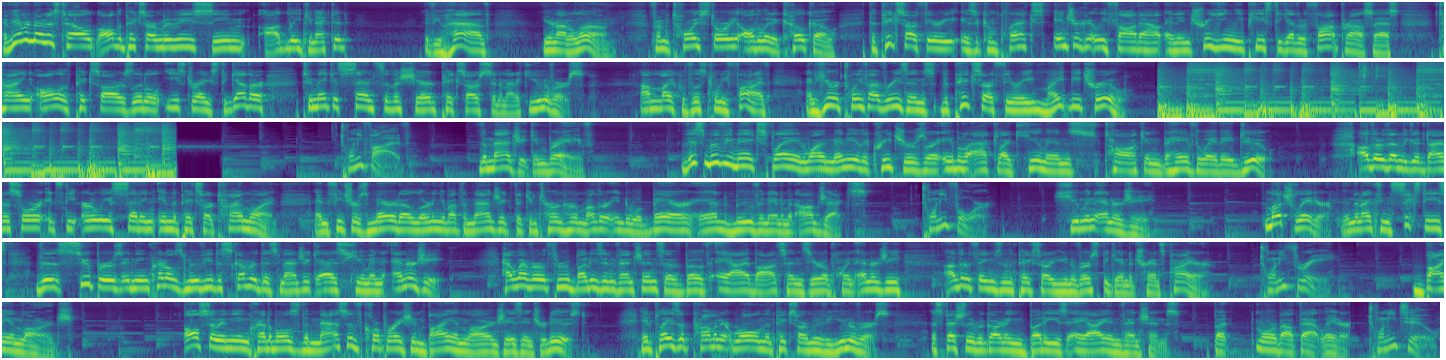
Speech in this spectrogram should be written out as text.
Have you ever noticed how all the Pixar movies seem oddly connected? If you have, you're not alone. From Toy Story all the way to Coco, the Pixar theory is a complex, intricately thought out, and intriguingly pieced together thought process, tying all of Pixar's little Easter eggs together to make a sense of a shared Pixar cinematic universe. I'm Mike with List 25, and here are 25 reasons the Pixar theory might be true. Twenty-five. The magic in Brave. This movie may explain why many of the creatures are able to act like humans, talk, and behave the way they do. Other than The Good Dinosaur, it's the earliest setting in the Pixar timeline, and features Merida learning about the magic that can turn her mother into a bear and move inanimate objects. 24. Human Energy. Much later, in the 1960s, the supers in the Incredibles movie discovered this magic as human energy. However, through Buddy's inventions of both AI bots and zero point energy, other things in the Pixar universe began to transpire. 23 Buy N' Large. Also in The Incredibles, the massive corporation Buy N' Large is introduced. It plays a prominent role in the Pixar movie universe, especially regarding Buddy's AI inventions, but more about that later. 22.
